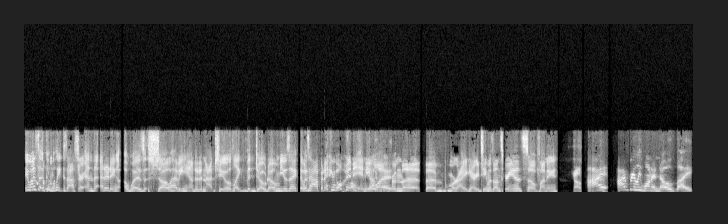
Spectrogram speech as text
It was a complete disaster, and the editing was so heavy-handed in that too. Like the Dodo music that was happening when Oh, anyone from the the Mariah Carey team was on screen. It's so funny. I I really want to know. Like,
